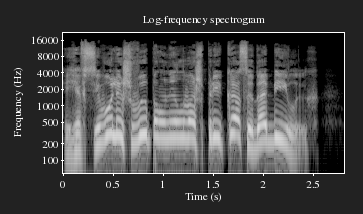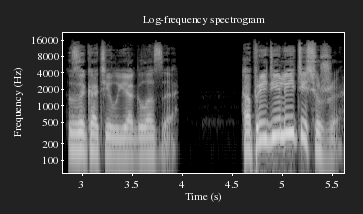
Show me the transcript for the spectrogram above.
«Я всего лишь выполнил ваш приказ и добил их», — закатил я глаза. «Определитесь уже,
